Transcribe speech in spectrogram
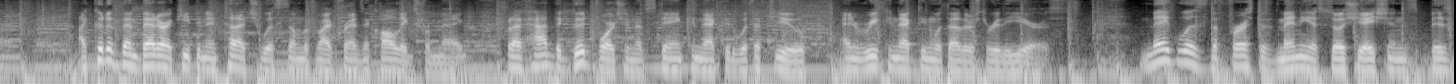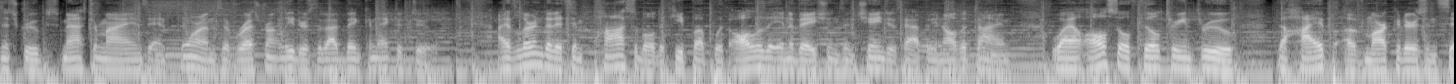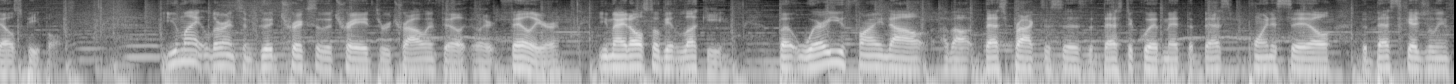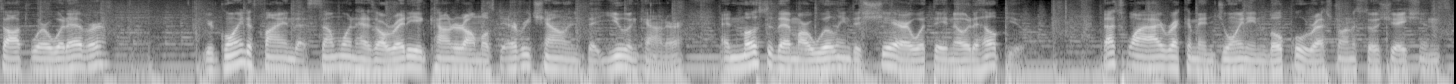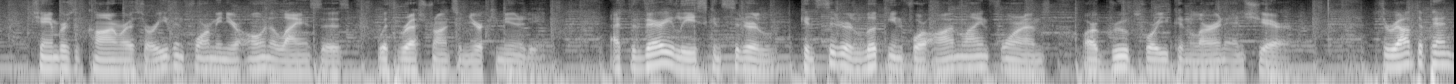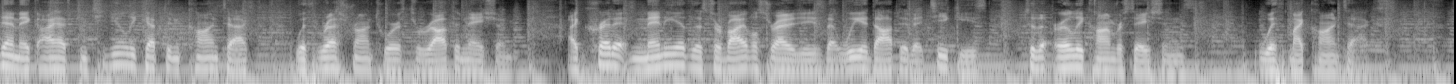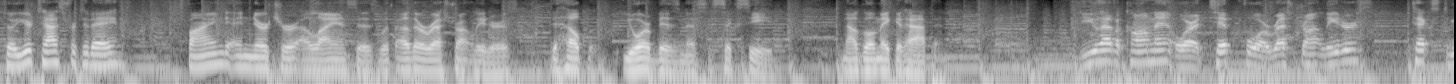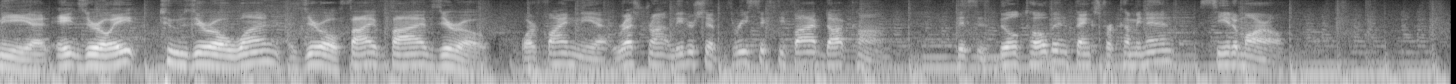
I could have been better at keeping in touch with some of my friends and colleagues from MEG, but I've had the good fortune of staying connected with a few and reconnecting with others through the years. MEG was the first of many associations, business groups, masterminds, and forums of restaurant leaders that I've been connected to. I've learned that it's impossible to keep up with all of the innovations and changes happening all the time while also filtering through the hype of marketers and salespeople. You might learn some good tricks of the trade through trial and er, failure. You might also get lucky. But where you find out about best practices, the best equipment, the best point of sale, the best scheduling software, whatever, you're going to find that someone has already encountered almost every challenge that you encounter, and most of them are willing to share what they know to help you. That's why I recommend joining local restaurant associations chambers of commerce, or even forming your own alliances with restaurants in your community. At the very least, consider, consider looking for online forums or groups where you can learn and share. Throughout the pandemic, I have continually kept in contact with restaurateurs throughout the nation. I credit many of the survival strategies that we adopted at Tiki's to the early conversations with my contacts. So, your task for today find and nurture alliances with other restaurant leaders to help your business succeed. Now, go make it happen. Do you have a comment or a tip for restaurant leaders? Text me at 808 201 0550 or find me at restaurantleadership365.com. This is Bill Tobin. Thanks for coming in. See you tomorrow.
